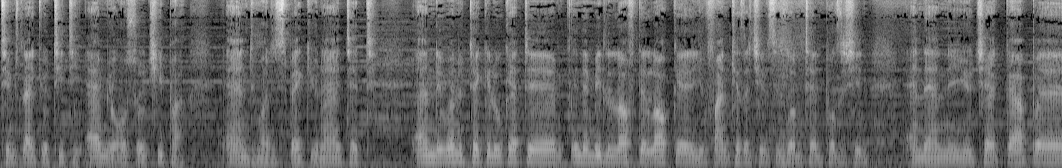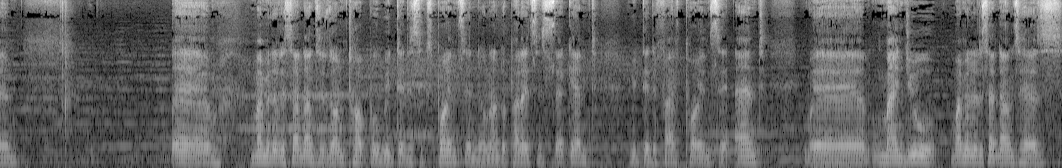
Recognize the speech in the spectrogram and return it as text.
teams like your TTM you're also Chippa and Maritzburg United and when you take a look at uh, in the middle of the lock uh, you find Kaizer Chiefs is on 10 position, and then you check up. Um, um, Mamelodi Sundowns is on top with 36 points, and Orlando Pirates is second with 35 points. And uh, mind you, Mamelodi Sundowns has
